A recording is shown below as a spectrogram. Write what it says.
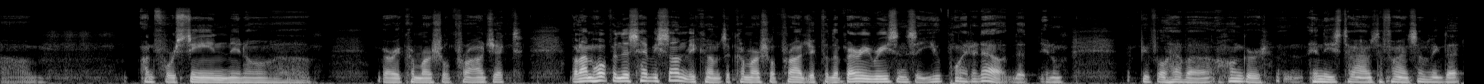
um, unforeseen, you know, uh, very commercial project. But I'm hoping this Heavy Sun becomes a commercial project for the very reasons that you pointed out. That you know, people have a hunger in these times to find something that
